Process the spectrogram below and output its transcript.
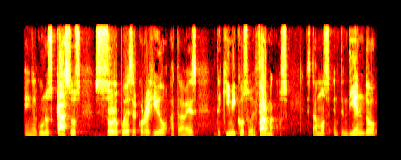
en algunos casos solo puede ser corregido a través de químicos o de fármacos. Estamos entendiendo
